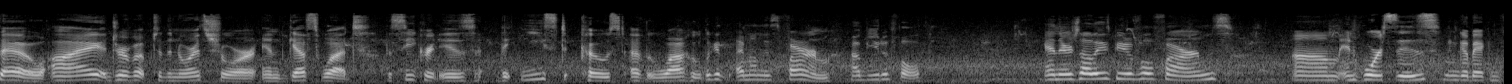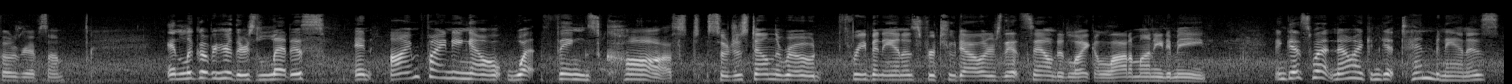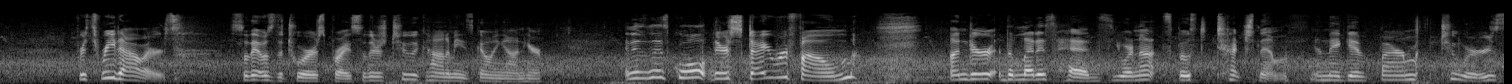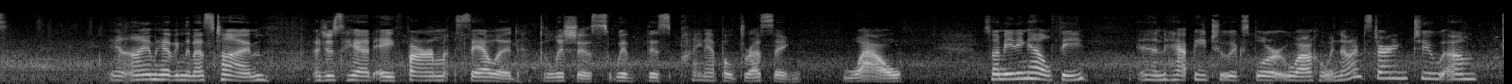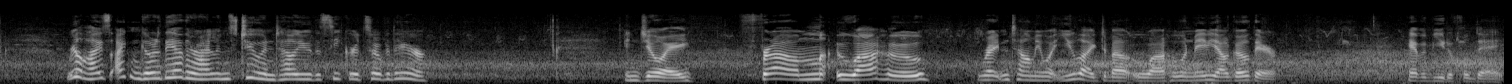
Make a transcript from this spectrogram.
So I drove up to the North Shore, and guess what? The secret is the east coast of Oahu. Look at, I'm on this farm. How beautiful. And there's all these beautiful farms um, and horses. I'm gonna go back and photograph some. And look over here, there's lettuce. And I'm finding out what things cost. So just down the road, three bananas for $2. That sounded like a lot of money to me. And guess what? Now I can get 10 bananas for $3. So that was the tourist price. So there's two economies going on here. And isn't this cool? There's styrofoam under the lettuce heads. You are not supposed to touch them. And they give farm tours. And I am having the best time. I just had a farm salad, delicious, with this pineapple dressing. Wow. So I'm eating healthy and happy to explore Oahu. And now I'm starting to um, realize I can go to the other islands too and tell you the secrets over there. Enjoy. From Oahu, write and tell me what you liked about Oahu and maybe I'll go there. Have a beautiful day.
